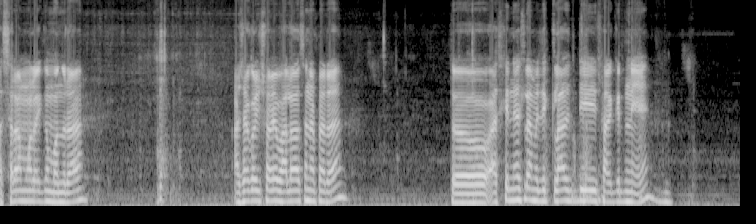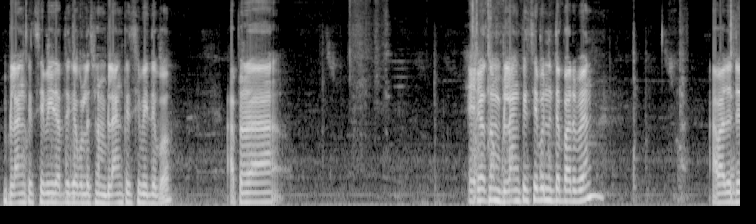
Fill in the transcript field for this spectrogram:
আসসালামু আলাইকুম বন্ধুরা। আশা করি সবাই ভালো আছেন আপনারা। তো আজকে নিয়ে আসলাম এই যে ক্লাস ডি সার্কিট নিয়ে। ব্ল্যাঙ্ক পিসিবি যাদেরকে বলেছিলাম ব্ল্যাঙ্ক পিসিবি দেবো। আপনারা এরকম ব্ল্যাঙ্ক পিসিবি নিতে পারবেন। আবার যদি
